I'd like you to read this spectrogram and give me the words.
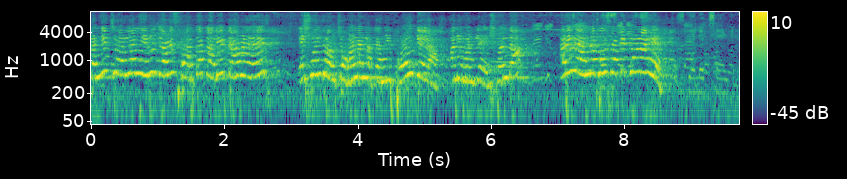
पंडित जवाहरलाल नेहरू ज्यावेळेस भारतात आले त्यावेळेस यशवंतराव चव्हाणांना त्यांनी फोन केला आणि म्हटले यशवंत अरे हे अण्णाभाऊ साठे कोण आहेत?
